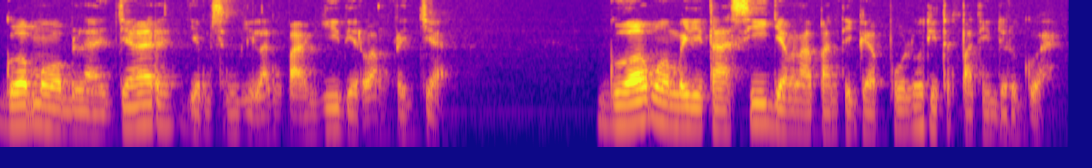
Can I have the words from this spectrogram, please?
Gue mau belajar jam 9 pagi di ruang kerja. Gue mau meditasi jam 8.30 di tempat tidur gue.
